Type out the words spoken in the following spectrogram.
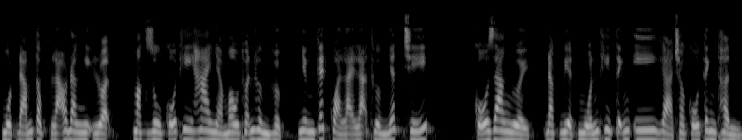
Một đám tộc lão đang nghị luận, mặc dù cố thi hai nhà mâu thuẫn hừng hực, nhưng kết quả lại lạ thường nhất trí. Cố ra người, đặc biệt muốn thi tĩnh y gả cho cố tinh thần.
